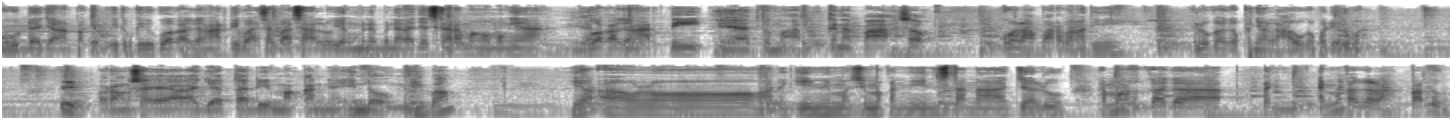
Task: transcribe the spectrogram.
Udah jangan pakai begitu-begitu gua kagak ngerti bahasa-bahasa lu yang bener-bener aja sekarang mah ngomongnya. Iya. Gua kagak ngerti. Iya tuh maaf. Kenapa? Sok. Gua lapar banget ini. Lu kagak punya lauk apa di rumah? Ih, orang saya aja tadi makannya Indomie bang. Ya Allah, hari gini masih makan mie instan aja lu. Emang kagak pen- emang kagak lapar lu?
